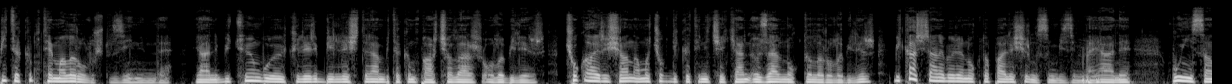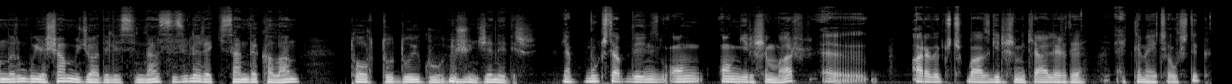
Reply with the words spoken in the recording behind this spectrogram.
bir takım temalar oluştu zihninde. Yani bütün bu öyküleri birleştiren bir takım parçalar olabilir. Çok ayrışan ama çok dikkatini çeken özel noktalar olabilir. Birkaç tane böyle nokta paylaşır mısın bizimle? Yani bu insanların bu yaşam mücadelesinden süzülerek sende kalan tortu, duygu, düşünce nedir? Ya bu kitap dediğiniz gibi 10 girişim var. Ee, arada küçük bazı girişim hikayeleri de eklemeye çalıştık.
